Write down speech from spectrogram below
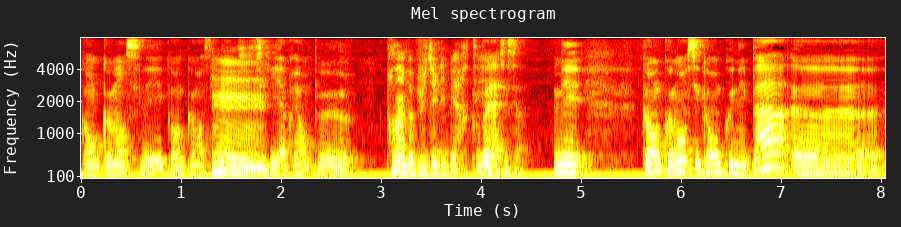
quand on commence les, quand on commence la Mm. pâtisserie, après on peut Prendre un peu plus de liberté. voilà, c'est ça. Mais quand on commence et quand on connaît pas, euh,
